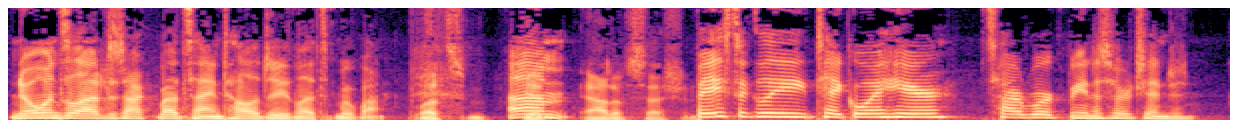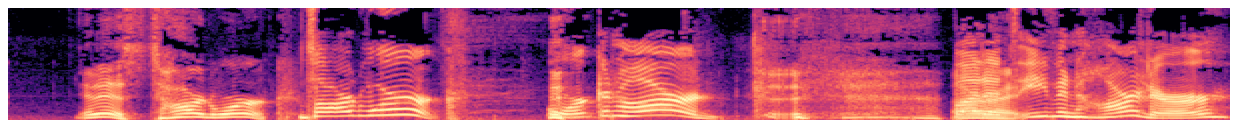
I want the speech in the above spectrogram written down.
no one's allowed to talk about Scientology. Let's move on. Let's get Um, out of session. Basically, takeaway here: it's hard work being a search engine. it is. It's hard work. It's hard work, working hard. But right. it's even harder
